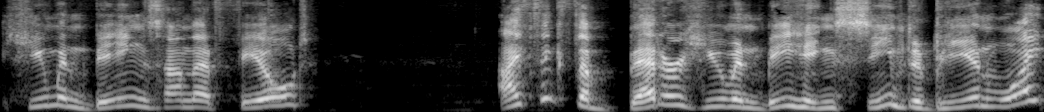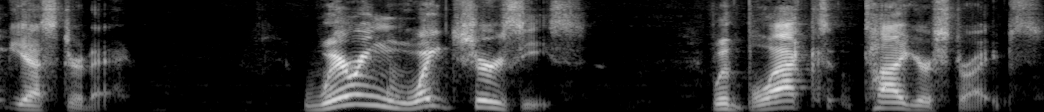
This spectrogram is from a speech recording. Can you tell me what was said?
human beings on that field, I think the better human beings seem to be in white yesterday, wearing white jerseys with black tiger stripes,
